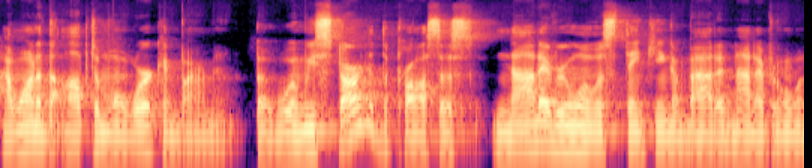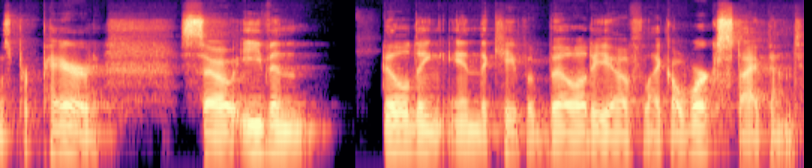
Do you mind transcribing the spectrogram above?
I wanted the optimal work environment. But when we started the process, not everyone was thinking about it, not everyone was prepared. So even building in the capability of like a work stipend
